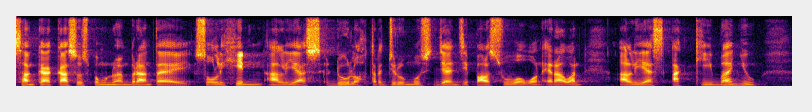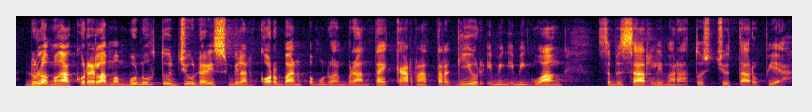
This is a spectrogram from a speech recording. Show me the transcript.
Sangka kasus pembunuhan berantai Solihin alias Duloh terjerumus janji palsu Wawon Erawan alias Aki Banyu. Duloh mengaku rela membunuh tujuh dari sembilan korban pembunuhan berantai karena tergiur iming-iming uang sebesar 500 juta rupiah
